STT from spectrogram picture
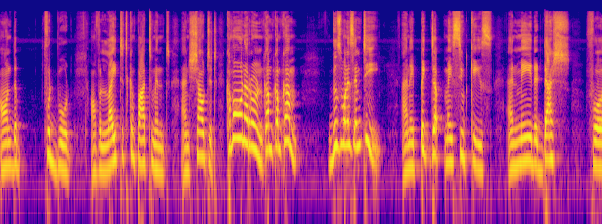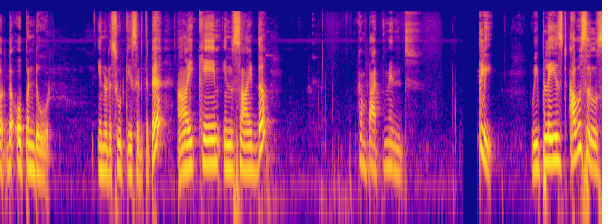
on the footboard of a lighted compartment and shouted, Come on, Arun, come, come, come. This one is empty. And I picked up my suitcase and made a dash for the open door. என்னோட சூட்கேஸ் எடுத்துட்டு ஐ கேம் இன்சைட் த compartment. Quickly, we placed ourselves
